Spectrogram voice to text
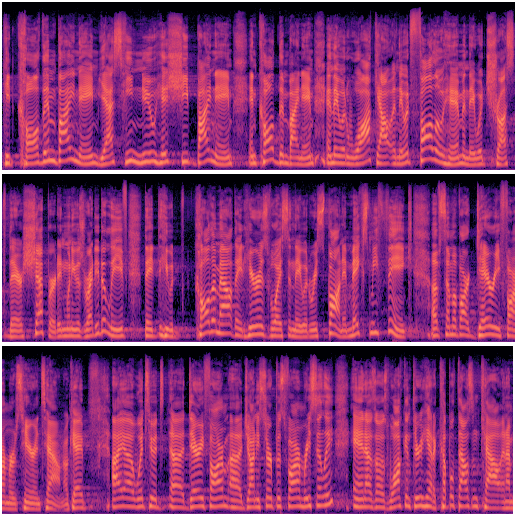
he'd call them by name. Yes, he knew his sheep by name and called them by name, and they would walk out and they would follow him and they would trust their shepherd. And when he was ready to leave, they he would call them out, they'd hear his voice, and they would respond. It makes me think of some of our dairy farmers here in town, okay? I uh, went to a uh, dairy farm, uh, Johnny Serpa's farm recently, and as I was walking through, he had a couple thousand cow, and I'm,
